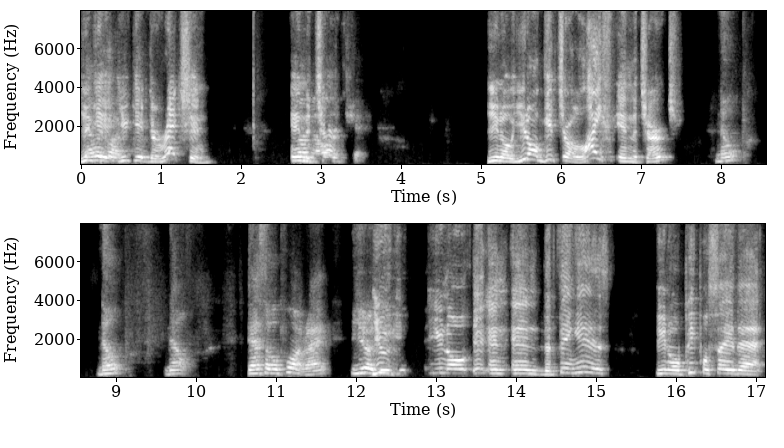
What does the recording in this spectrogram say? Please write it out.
you That get you get direction in the church you know you don't get your life in the church Nope. Nope. No. That's the whole point, right? You know, you you know and and, and the thing is you know people say that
